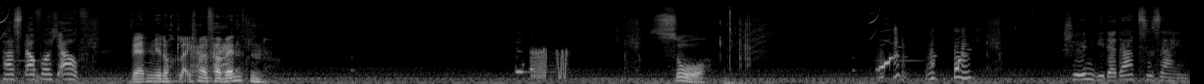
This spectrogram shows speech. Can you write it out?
Passt auf euch auf. werden wir doch gleich mal verwenden. So. Schön wieder da zu sein.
